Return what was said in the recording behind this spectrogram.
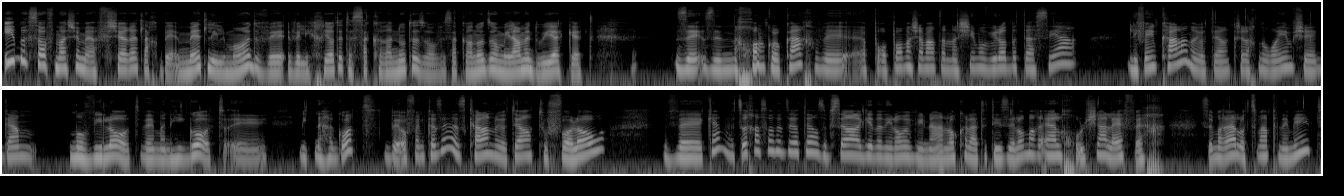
היא בסוף מה שמאפשרת לך באמת ללמוד ו- ולחיות את הסקרנות הזו, וסקרנות זו מילה מדויקת. זה, זה נכון כל כך, ואפרופו מה שאמרת על נשים מובילות בתעשייה, לפעמים קל לנו יותר כשאנחנו רואים שגם מובילות ומנהיגות אה, מתנהגות באופן כזה, אז קל לנו יותר to follow. וכן, וצריך לעשות את זה יותר. זה בסדר להגיד, אני לא מבינה, אני לא קלטתי, זה לא מראה על חולשה, להפך. זה מראה על עוצמה פנימית,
